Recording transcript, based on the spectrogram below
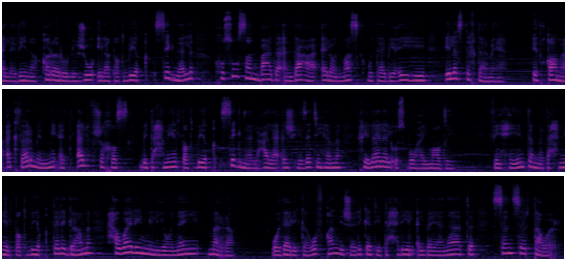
الذين قرروا اللجوء إلى تطبيق سيجنال خصوصا بعد أن دعا إيلون ماسك متابعيه إلى استخدامه. إذ قام أكثر من مئة ألف شخص بتحميل تطبيق سيجنال على أجهزتهم خلال الأسبوع الماضي. في حين تم تحميل تطبيق تليجرام حوالي مليوني مرة. وذلك وفقا لشركة تحليل البيانات Sensor Tower.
